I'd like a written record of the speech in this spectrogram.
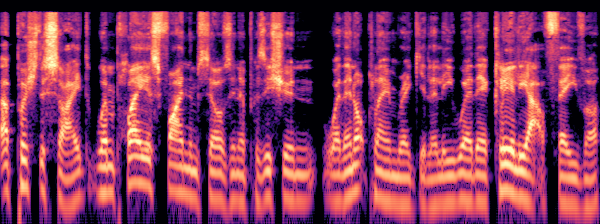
are pushed aside, when players find themselves in a position where they're not playing regularly, where they're clearly out of favor,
